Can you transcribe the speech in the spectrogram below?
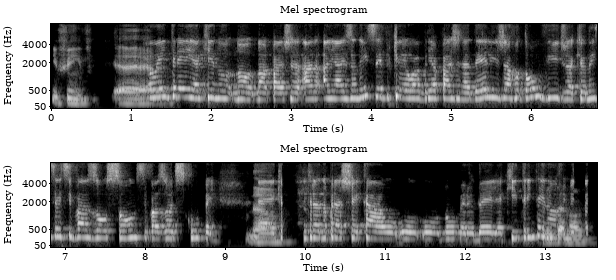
Enfim. É... Eu entrei aqui no, no, na página, aliás, eu nem sei porque eu abri a página dele e já rodou um vídeo aqui. Eu nem sei se vazou o som, se vazou, desculpem. É, que eu entrando para checar o, o, o, número dele aqui, 39, 39. mil.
